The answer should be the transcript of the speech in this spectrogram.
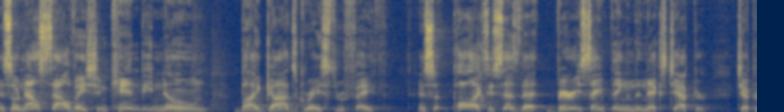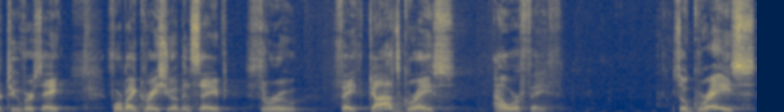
And so now salvation can be known by God's grace through faith. And so Paul actually says that very same thing in the next chapter, chapter 2, verse 8. For by grace you have been saved through faith. God's grace, our faith. So grace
